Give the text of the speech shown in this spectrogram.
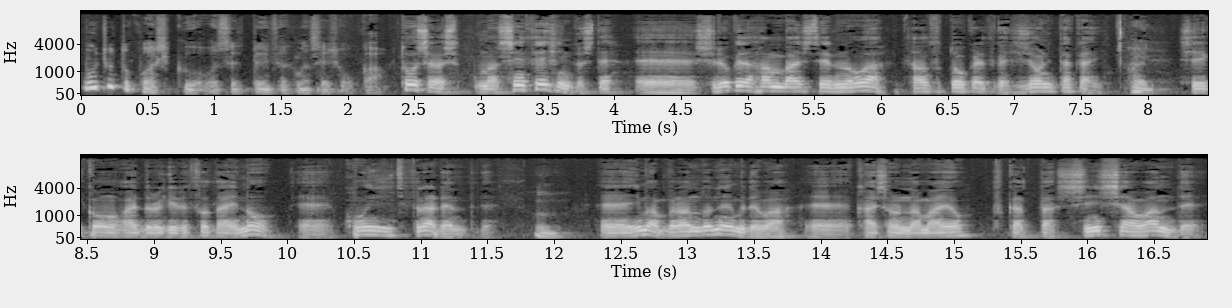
もうちょっと詳しく教えていただけますでしょうか？当社が、まあ、新製品として、えー、主力で販売しているのは、酸素透過率が非常に高い、はい、シリコンハイドロゲル素材の、えー、高品質なレンズです。うんえー、今、ブランドネームでは、えー、会社の名前を使った新車ワンデ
